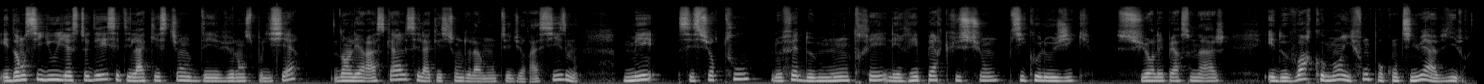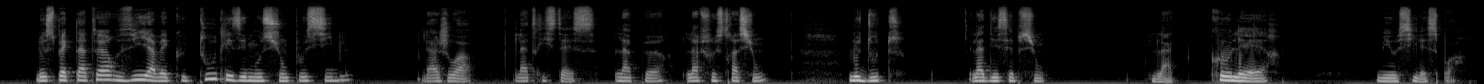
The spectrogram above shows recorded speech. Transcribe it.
Et dans See You Yesterday, c'était la question des violences policières. Dans Les Rascals, c'est la question de la montée du racisme. Mais c'est surtout le fait de montrer les répercussions psychologiques sur les personnages et de voir comment ils font pour continuer à vivre. Le spectateur vit avec toutes les émotions possibles, la joie, la tristesse, la peur, la frustration, le doute, la déception, la colère, mais aussi l'espoir.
